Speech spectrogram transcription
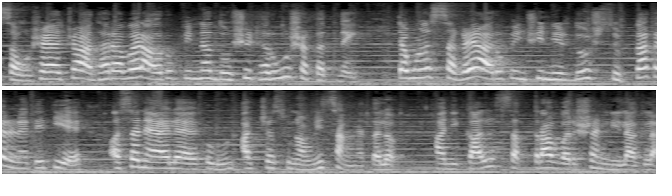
संशयाच्या आधारावर आरोपींना दोषी ठरवू शकत नाही त्यामुळे सगळ्या आरोपींची निर्दोष सुटका करण्यात येते असं न्यायालयाकडून आजच्या सुनावणीत सांगण्यात आलं. हा निकाल सतरा वर्षांनी लागला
